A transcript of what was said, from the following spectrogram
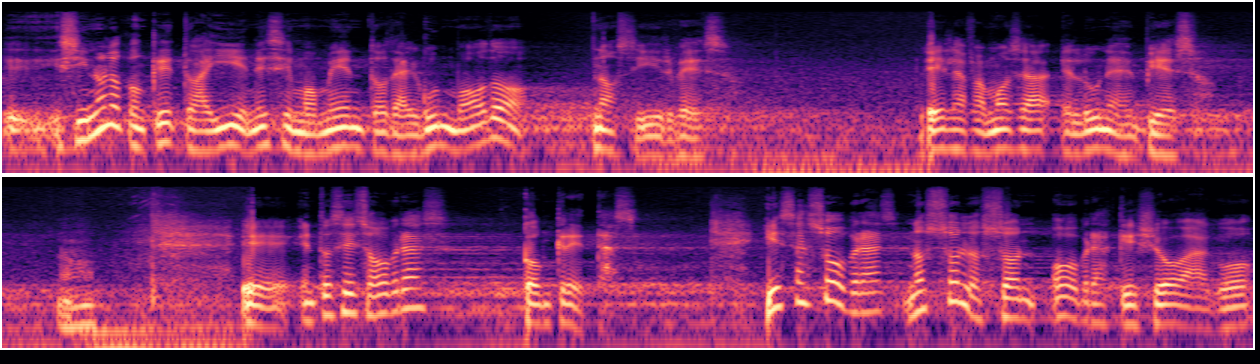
y si no lo concreto ahí en ese momento de algún modo, no sirve eso. Es la famosa el lunes empiezo. Eh, entonces, obras concretas. Y esas obras no solo son obras que yo hago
